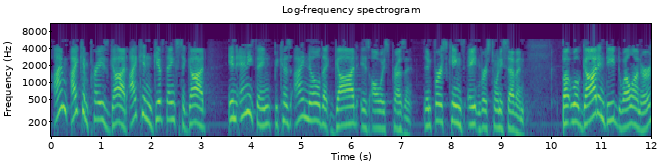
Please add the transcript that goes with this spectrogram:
I'm, I can praise God. I can give thanks to God in anything because I know that God is always present. In 1 Kings 8 and verse 27, but will God indeed dwell on earth?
